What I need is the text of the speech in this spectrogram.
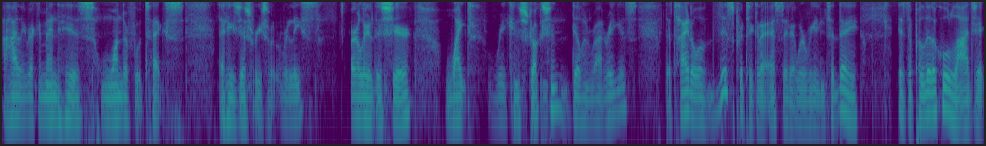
I highly recommend his wonderful text that he's just re- released earlier this year White Reconstruction, Dylan Rodriguez. The title of this particular essay that we're reading today is The Political Logic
